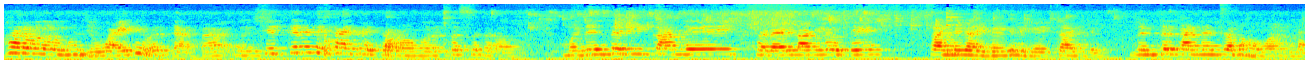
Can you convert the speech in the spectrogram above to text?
फार म्हणजे वाईट आहे बरं का आता. शेतकऱ्याने काय काय करावं बरं? कसं करावं? मध्यंतरी कांदे सडायला लागले होते कांदे घाई घाई काढले नंतर कांद्यांचा भाव वाढला.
